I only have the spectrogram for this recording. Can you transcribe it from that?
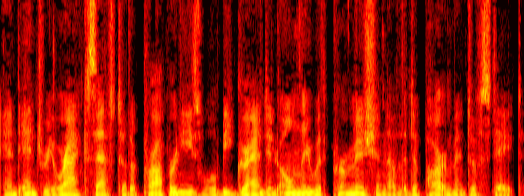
and entry or access to the properties will be granted only with permission of the Department of State.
